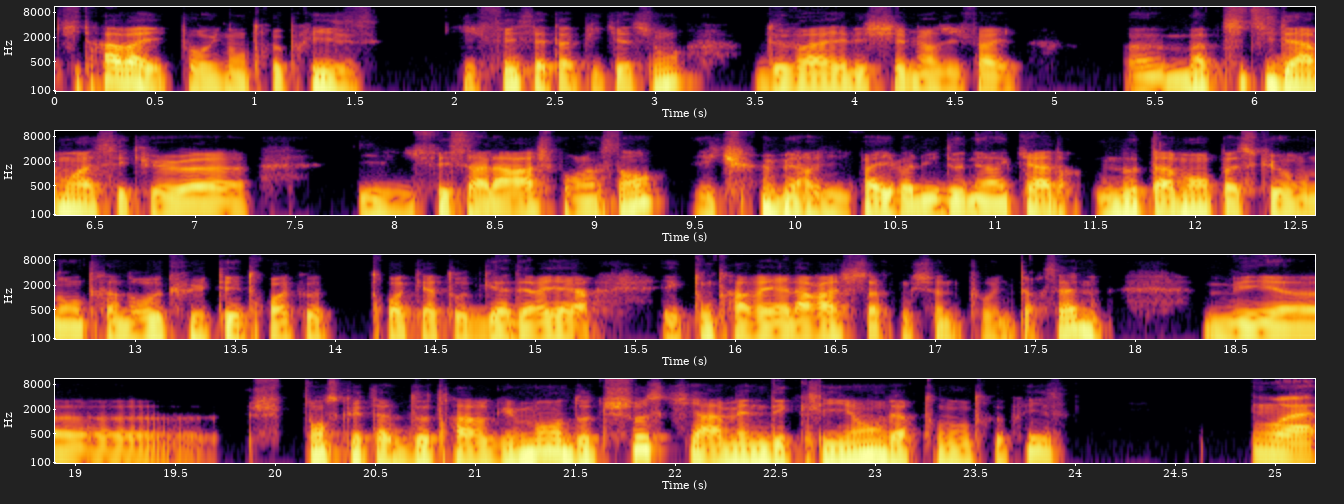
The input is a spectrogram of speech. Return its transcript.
qui travaille pour une entreprise qui fait cette application devrait aller chez Mergify? Ma petite idée à moi, c'est que il fait ça à l'arrache pour l'instant et que Merlify va lui donner un cadre, notamment parce qu'on est en train de recruter trois, co- trois, quatre autres gars derrière et que ton travail à l'arrache, ça fonctionne pour une personne. Mais euh, je pense que tu as d'autres arguments, d'autres choses qui amènent des clients vers ton entreprise? Ouais,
